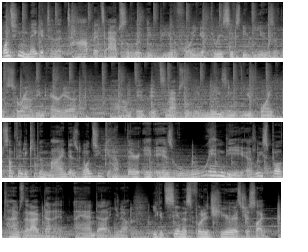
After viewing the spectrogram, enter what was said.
Once you make it to the top, it's absolutely beautiful. You get 360 views of the surrounding area. Um, it, it's an absolutely amazing viewpoint. Something to keep in mind is once you get up there, it is windy, at least both times that I've done it. And, uh, you know, you can see in this footage here, it's just like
